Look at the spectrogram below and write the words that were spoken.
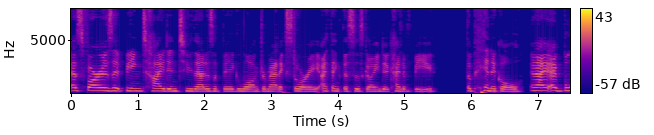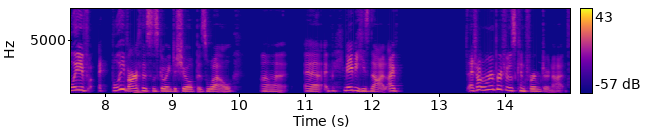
as far as it being tied into that as a big long dramatic story, I think this is going to kind of be the pinnacle. And I, I believe I believe Arthas is going to show up as well. Uh, uh maybe he's not. I I don't remember if it was confirmed or not.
